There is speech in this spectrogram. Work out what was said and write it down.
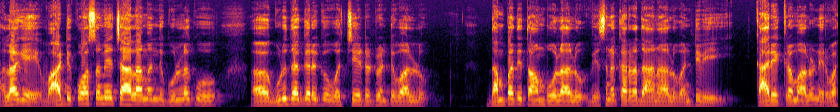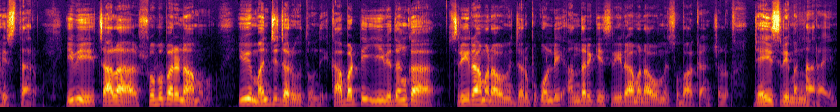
అలాగే వాటి కోసమే చాలామంది గుళ్ళకు గుడి దగ్గరకు వచ్చేటటువంటి వాళ్ళు. దంపతి తాంబూలాలు విసనకర్ర దానాలు వంటివి కార్యక్రమాలు నిర్వహిస్తారు. ఇవి చాలా శుభ పరిణామం ఇవి మంచి జరుగుతుంది. కాబట్టి ఈ విధంగా శ్రీరామనవమి జరుపుకోండి. అందరికీ శ్రీరామనవమి శుభాకాంక్షలు. జై శ్రీమన్నారాయణ.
